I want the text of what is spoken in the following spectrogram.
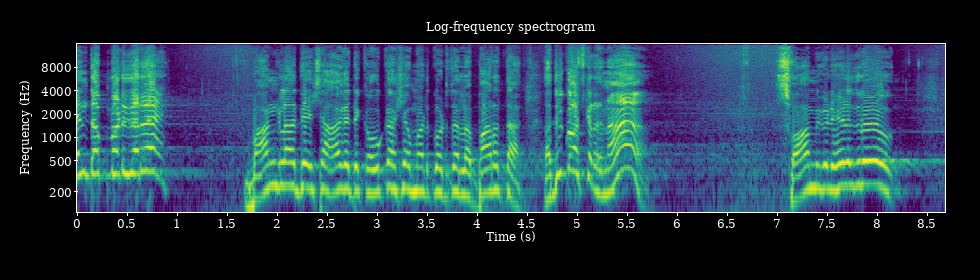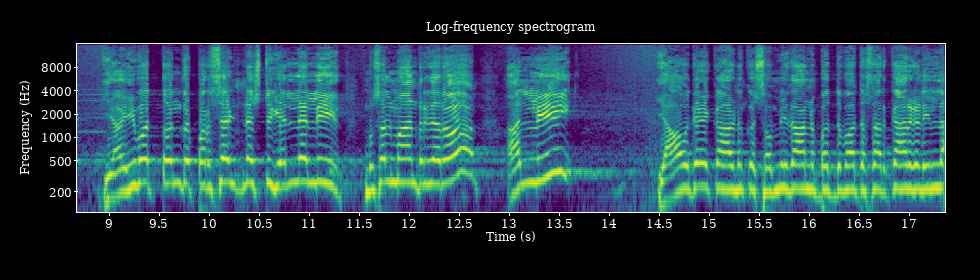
ಏನು ತಪ್ಪು ಮಾಡಿದ್ದಾರೆ? ಬಾಂಗ್ಲಾದೇಶ ಆಗೋದಕ್ಕೆ ಅವಕಾಶ ಮಾಡಿಕೊಡ್ತಾರಲ್ಲ ಭಾರತ. ಅದಕ್ಕೋಸ್ಕರನಾ? ಸ್ವಾಮಿಗಳು ಹೇಳಿದ್ರು ಐವತ್ತೊಂದು ಪರ್ಸೆಂಟ್ನಷ್ಟು ಎಲ್ಲೆಲ್ಲಿ ಮುಸಲ್ಮಾನರಿದ್ದಾರೋ ಅಲ್ಲಿ ಯಾವುದೇ ಕಾರಣಕ್ಕೂ ಸಂವಿಧಾನಬದ್ಧವಾದ ಸರ್ಕಾರಗಳಿಲ್ಲ.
